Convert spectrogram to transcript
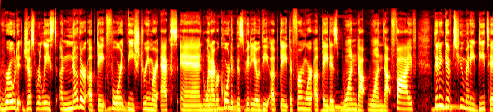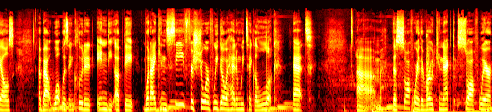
Rode just released another update for the Streamer X. And when I recorded this video, the update, the firmware update is 1.1.5. Didn't give too many details about what was included in the update. What I can see for sure, if we go ahead and we take a look at um, the software, the Rode Connect software,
